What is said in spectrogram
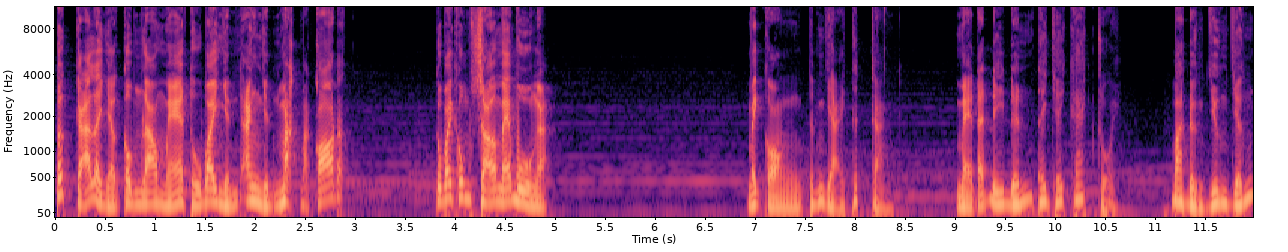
Tất cả là nhờ công lao mẹ tụi bay nhịn ăn nhịn mặt mà có đó. Tụi bay không sợ mẹ buồn à? Mấy con tính giải thích rằng mẹ đã đi đến thế giới khác rồi. Ba đừng dương vấn,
